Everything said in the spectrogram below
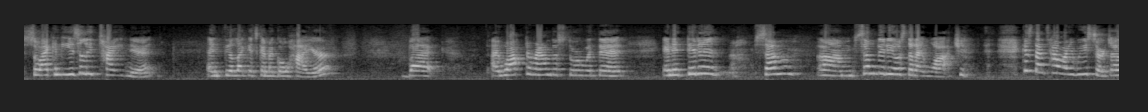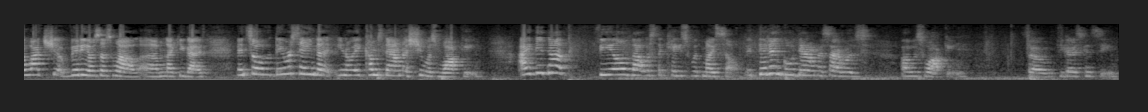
so I can easily tighten it and feel like it's gonna go higher. But I walked around the store with it and it didn't, some um, some videos that I watch because that's how I research. I watch videos as well, um, like you guys. And so they were saying that, you know, it comes down as she was walking. I did not feel that was the case with myself. It didn't go down as I was, I was walking. So you guys can see.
